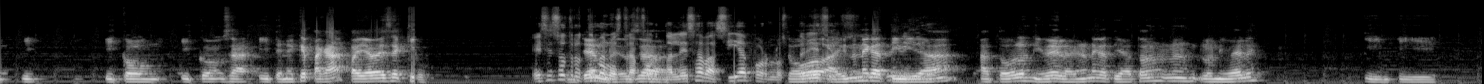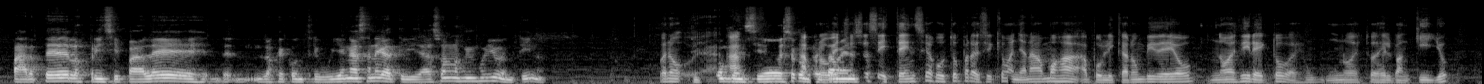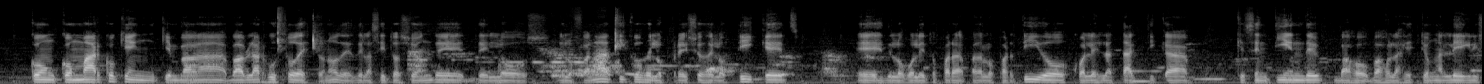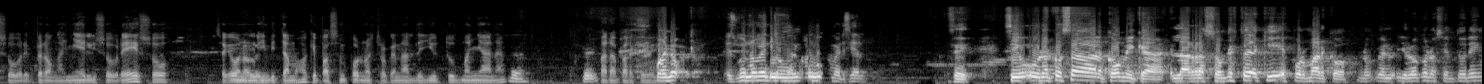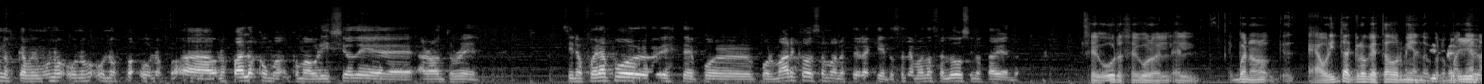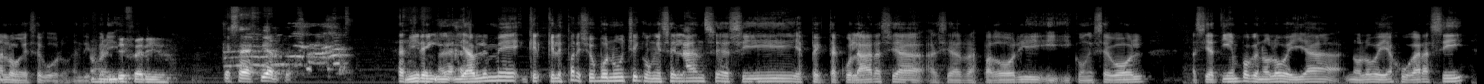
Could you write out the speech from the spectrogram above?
Y, con y con o sea, y tener que pagar para ir a ver ese equipo. Ese es otro tema, nuestra fortaleza vacía por los precios. Hay una negatividad a todos los niveles, hay una negatividad a todos los niveles y parte de los principales, los que contribuyen a esa negatividad son los mismos juventinos. Bueno, convencido de eso aprovecho esa asistencia justo para decir que mañana vamos a, publicar un video, no es directo, es uno de estos del banquillo, con, con Marco, quien, quien va, va, a hablar justo de esto, ¿no? De, la situación de, de, los, de los fanáticos, de los precios de los tickets, eh, de los boletos para, para, los partidos, cuál es la táctica que se entiende bajo, bajo la gestión Allegri sobre, perdón, Agnelli sobre eso. O sea que bueno, los invitamos a que pasen por nuestro canal de YouTube mañana para, para que Bueno, es bueno ver un, comercial. Sí, sí, una cosa cómica. La razón que estoy aquí es por Marco. Yo lo conocí en Turín, nos cambiamos unos, unos, unos, unos, ah, palos con, con Mauricio de Around Turín si no fuera por este por, por Marcos, hermano, estuviera aquí. Entonces le mando saludos si no está viendo. Seguro, seguro. El, bueno, ahorita creo que está durmiendo, pero mañana lo ve seguro, en diferido. Que se despierte. Miren, y, háblenme, ¿qué, les pareció Bonucci con ese lance así espectacular hacia, hacia Raspador y, con ese gol? Hacía tiempo que no lo veía, no lo veía jugar así.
